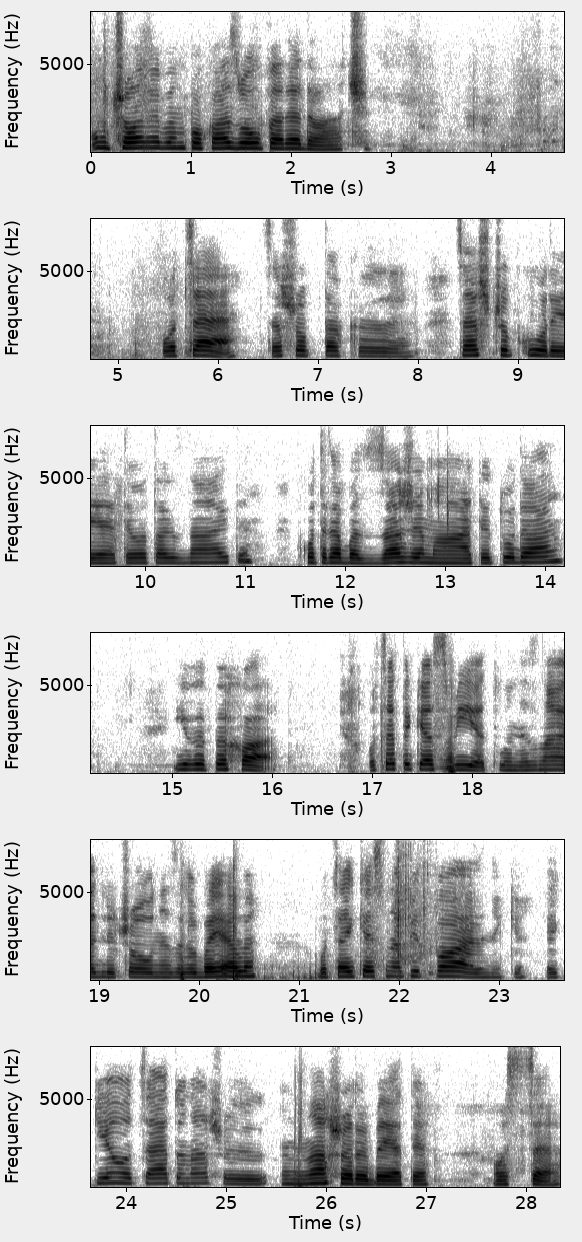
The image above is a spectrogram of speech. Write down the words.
Учора вам показував передачі. Оце. Це щоб так. е, Це щоб курити, отак знаєте. Тако треба зажимати туди і випихати. Оце таке світло. Не знаю для чого вони зробили. Бо це якесь на підпальники. Які оце то наше, наше робити? Ось це.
